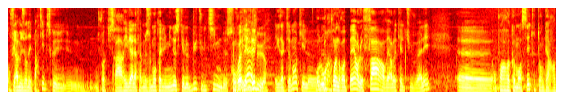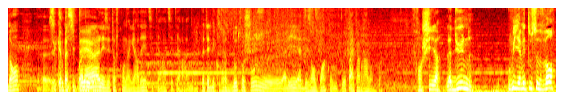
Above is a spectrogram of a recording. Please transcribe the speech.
au fur et à mesure des parties, parce que une fois que tu seras arrivé à la fameuse montagne lumineuse, qui est le but ultime de ce Qu'on voit dès le début. hein. Exactement, qui est le, point de repère, le phare vers lequel tu veux aller. Euh, on pourra recommencer tout en gardant euh, Ses capacités, voilà, euh. les étoffes qu'on a gardées, etc. etc. Donc peut-être découvrir d'autres choses, euh, aller à des endroits qu'on ne pouvait pas atteindre avant. quoi. Franchir la dune où il y avait tout ce vent.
